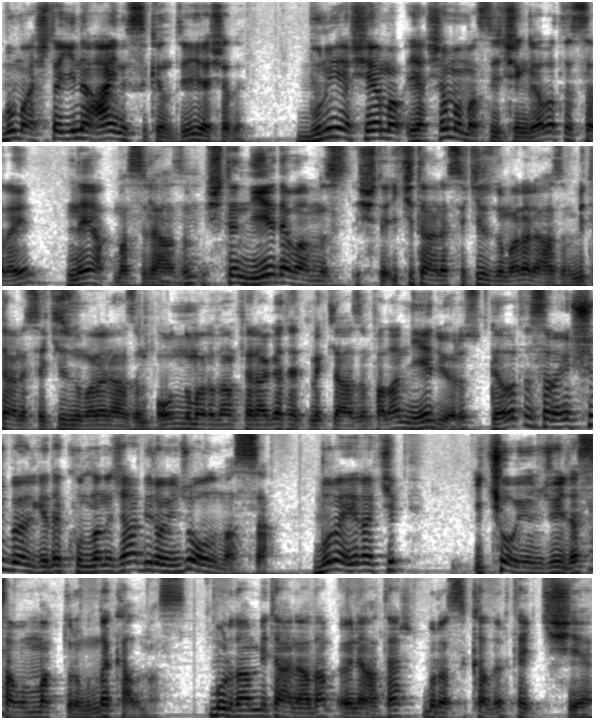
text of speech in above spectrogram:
Bu maçta yine aynı sıkıntıyı yaşadı. Bunu yaşayama, yaşamaması için Galatasaray'ın ne yapması lazım? İşte niye devamlı işte iki tane 8 numara lazım, bir tane 8 numara lazım, 10 numaradan feragat etmek lazım falan niye diyoruz? Galatasaray'ın şu bölgede kullanacağı bir oyuncu olmazsa burayı rakip iki oyuncuyla savunmak durumunda kalmaz. Buradan bir tane adam öne atar, burası kalır tek kişiye.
